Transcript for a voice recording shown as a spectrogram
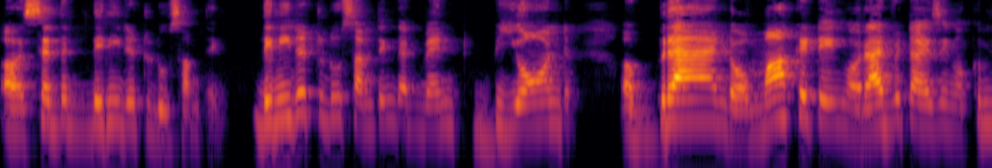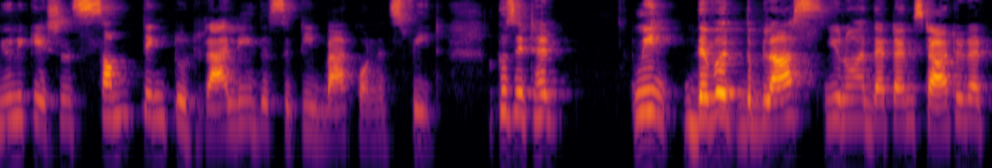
uh, said that they needed to do something. They needed to do something that went beyond a brand or marketing or advertising or communication, something to rally the city back on its feet. Because it had, I mean, there were the blasts, you know, at that time started at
